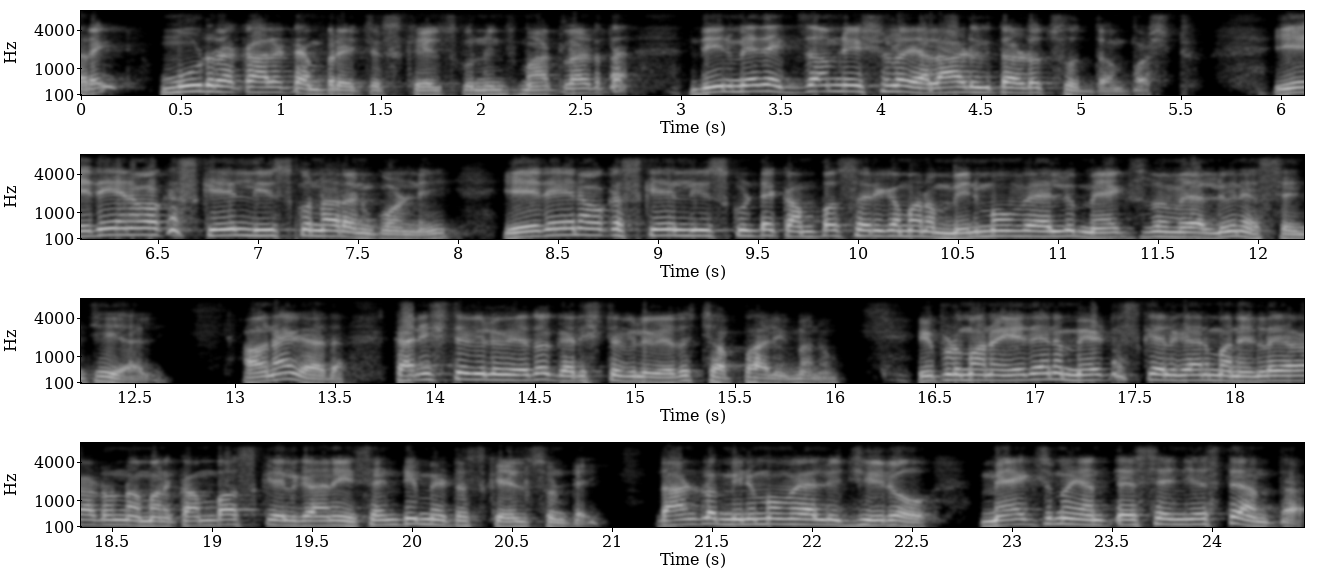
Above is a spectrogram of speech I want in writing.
రైట్ మూడు రకాల టెంపరేచర్ స్కేల్స్ గురించి మాట్లాడతా. దీని మీద ఎగ్జామినేషన్లో ఎలా అడుగుతాడో చూద్దాం ఫస్ట్ ఏదైనా ఒక స్కేల్ తీసుకున్నారనుకోండి ఏదైనా ఒక స్కేల్ తీసుకుంటే కంపల్సరీగా మనం మినిమం వాల్యూ మ్యాక్సిమం వాల్యూని అసెండ్ చేయాలి. అవునా కదా? కనిష్ట విలువ ఏదో గరిష్ట విలువ ఏదో చెప్పాలి మనం. ఇప్పుడు మనం ఏదైనా మీటర్ స్కేల్ కానీ మన ఇళ్ళ ఉన్న మన కంబా స్కేల్ కానీ సెంటీమీటర్ స్కేల్స్ ఉంటాయి. దాంట్లో మినిమం వాల్యూ జీరో మ్యాక్సిమం ఎంత అసెండ్ చేస్తే అంత.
